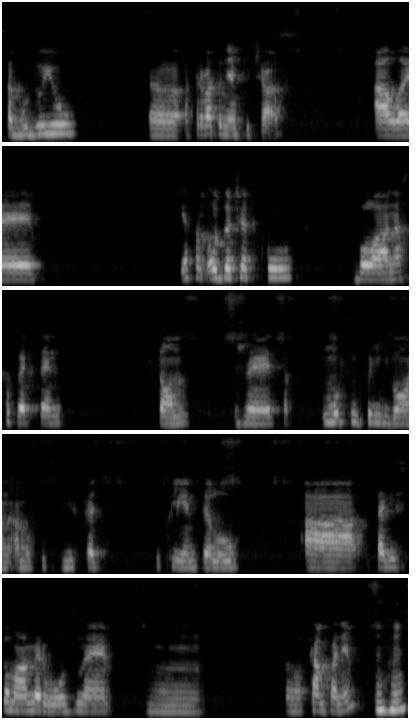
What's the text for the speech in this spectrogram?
sa budujú uh, a trvá to nejaký čas, ale ja som od začiatku bola na 100% v tom, že sa musím chodiť von a musím si získať tú klientelu. A takisto máme rôzne um, kampane. Uh-huh.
